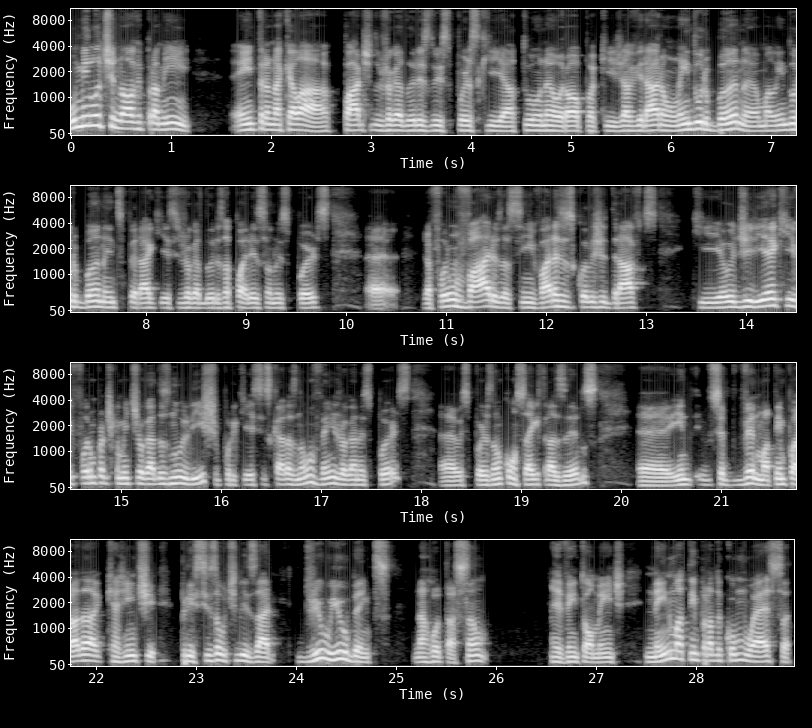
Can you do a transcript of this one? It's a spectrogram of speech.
O Milutinov, para mim, entra naquela parte dos jogadores do Spurs que atuam na Europa, que já viraram lenda urbana, é uma lenda urbana de esperar que esses jogadores apareçam no Spurs. É, já foram vários, assim, várias escolhas de drafts que eu diria que foram praticamente jogadas no lixo, porque esses caras não vêm jogar no Spurs, é, o Spurs não consegue trazê-los. É, você vê numa temporada que a gente precisa utilizar Drew Wilbanks na rotação, eventualmente, nem numa temporada como essa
